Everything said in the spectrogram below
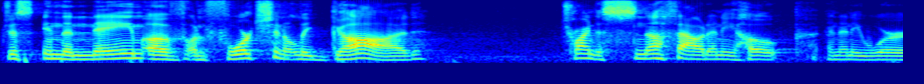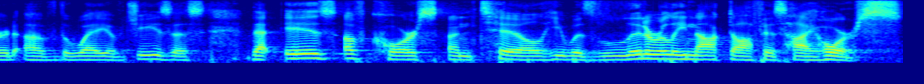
Just in the name of, unfortunately, God, trying to snuff out any hope and any word of the way of Jesus. That is, of course, until he was literally knocked off his high horse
